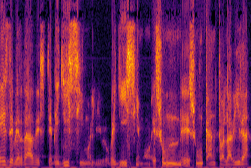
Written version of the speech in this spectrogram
es de verdad este bellísimo el libro, bellísimo. Es un, es un canto a la vida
